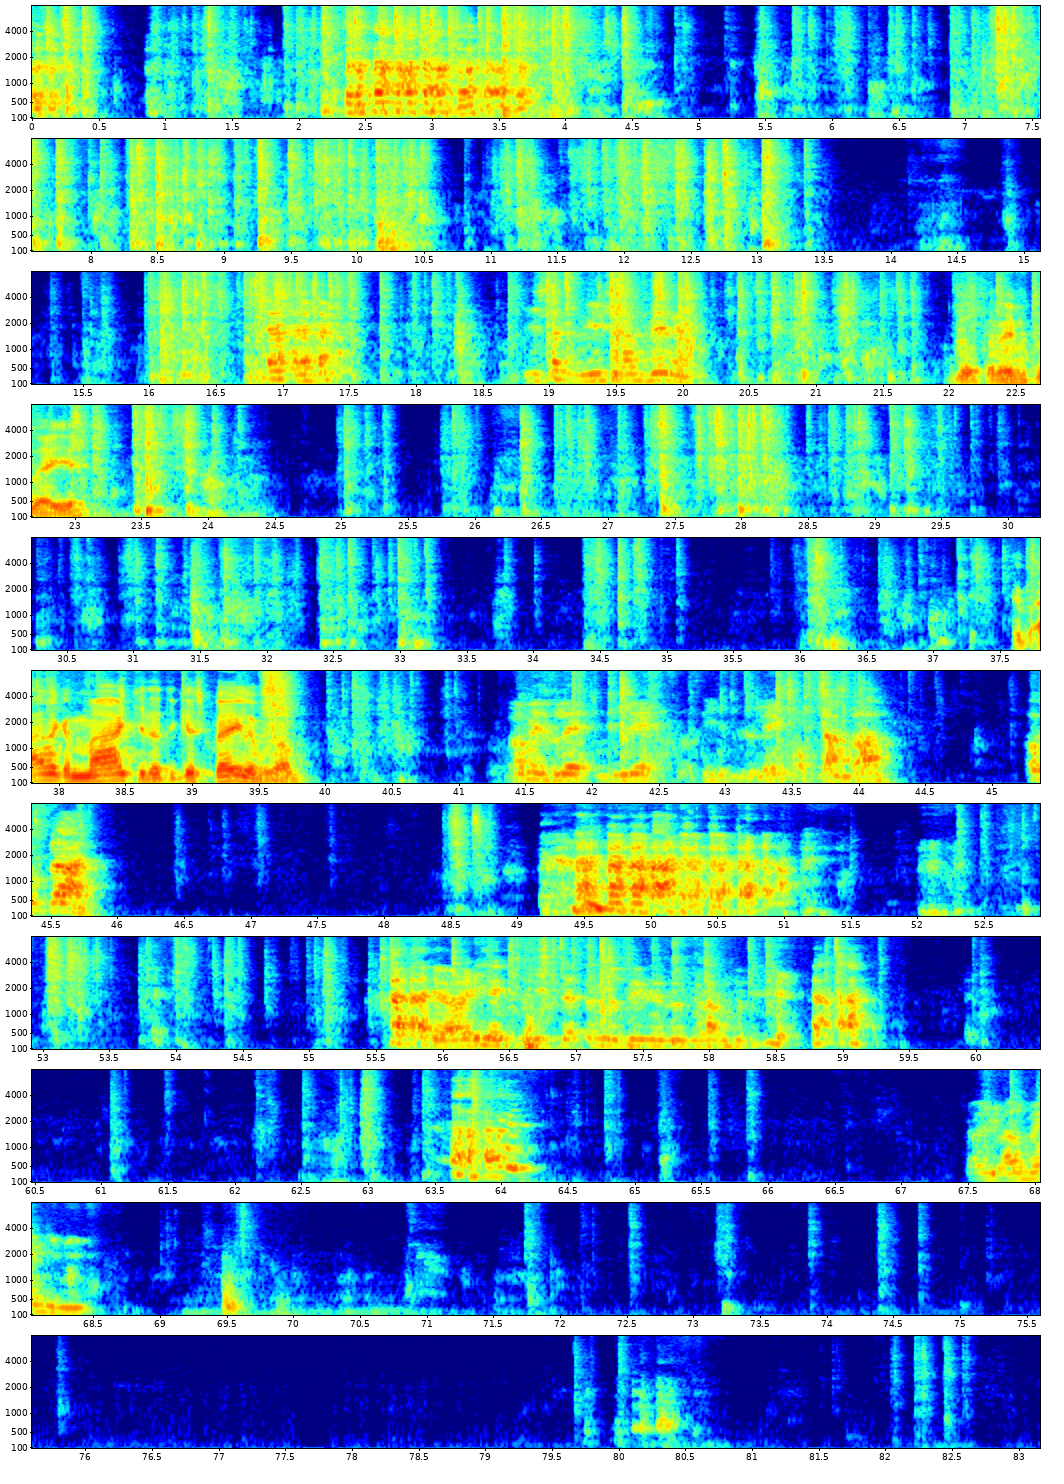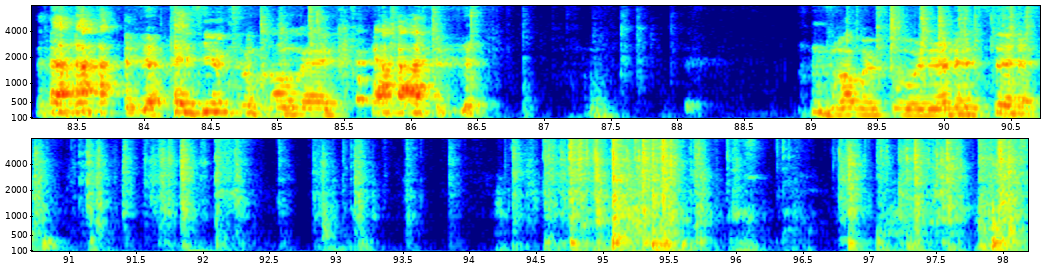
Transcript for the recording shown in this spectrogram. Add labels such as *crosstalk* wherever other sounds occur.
Wie staat er aan het winnen? Wil gewoon even tweeën. Je hebt eigenlijk een maatje dat hij kan spelen, Bram. Bram is li die ligt. Dat is de bedoeling. Opstaan, Bram. Opstaan. *laughs* ja, die heeft niet net zin in de Bram. Sorry, waarom ben je niet? *laughs* Hij duwt hem gewoon weg. *laughs* Bram heeft voor *laughs*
